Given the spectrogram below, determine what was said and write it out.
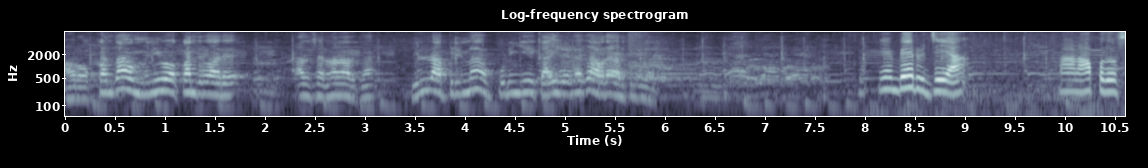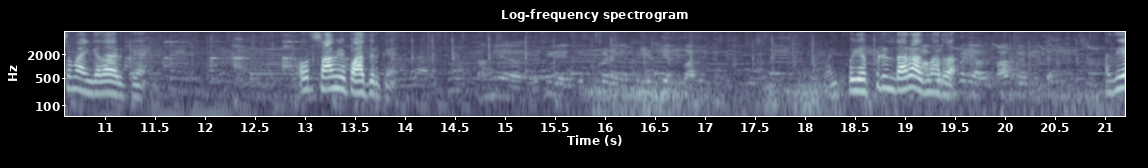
அவர் உட்காந்தா மினிமம் உட்காந்துருவார் அது சில நேரம் இருக்கும். இல்லை அப்படின்னா பிடுங்கி கையில் என்னக்கா அவரே அடிச்சுக்கலாம் என் பேர் விஜயா. நான் நாற்பது வருஷமாக இங்கே தான் இருக்கேன். அவர் சாமியை பார்த்துருக்கேன். இப்போ எப்படி இருந்தாரோ அது மாதிரி தான். அதே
